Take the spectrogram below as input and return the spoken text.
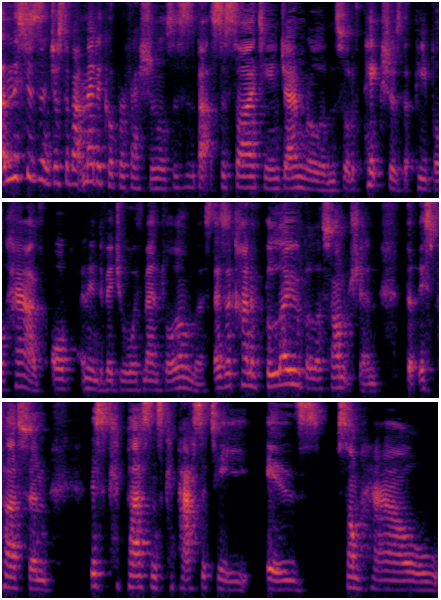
and this isn't just about medical professionals this is about society in general and the sort of pictures that people have of an individual with mental illness. There's a kind of global assumption that this person this person's capacity is somehow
